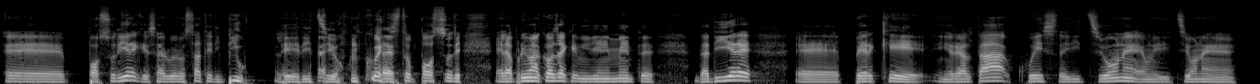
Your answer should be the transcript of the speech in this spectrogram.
eh, posso dire che sarebbero state di più le edizioni, certo. questo posso dire, è la prima cosa che mi viene in mente da dire, eh, perché in realtà questa edizione è un'edizione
